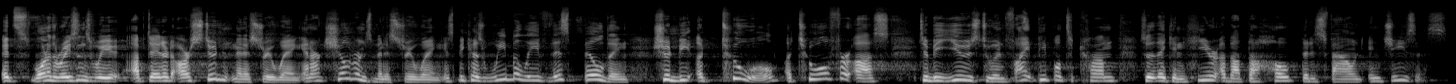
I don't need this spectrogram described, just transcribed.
It's one of the reasons we updated our student ministry wing and our children's ministry wing is because we believe this building should be a tool, a tool for us to be used to invite people to come so that they can hear about the hope that is found in Jesus.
